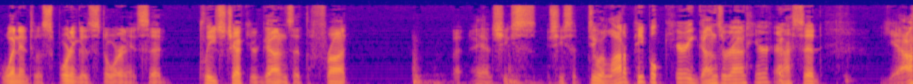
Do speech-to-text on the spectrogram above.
went into a sporting goods store and it said, please check your guns at the front. And she she said, do a lot of people carry guns around here? And I said, yeah.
